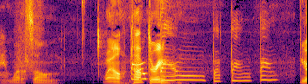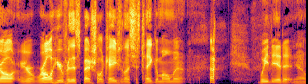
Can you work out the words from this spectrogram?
Man, what a song. Wow, top three. You're all you're we're all here for this special occasion. Let's just take a moment. We did it. Yeah,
